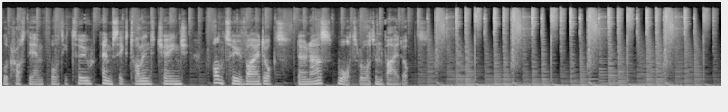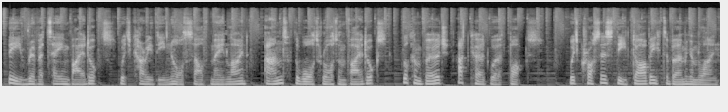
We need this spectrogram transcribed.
will cross the M42 M6 toll interchange on two viaducts known as Water Orton Viaducts. The River Tame viaducts, which carry the north-south main line, and the Water Orton viaducts will converge at Curdworth Box, which crosses the Derby to Birmingham line.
